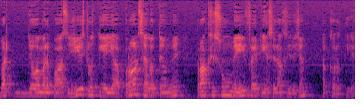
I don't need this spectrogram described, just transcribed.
but جو ہمارے پاس ییسٹ ہوتی ہے یا پرانٹ سیل ہوتے ہیں، ان میں پراکسیزوم میں ہی فیٹی ایسیڈ آکسیڈیشن اکر ہوتی ہے۔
